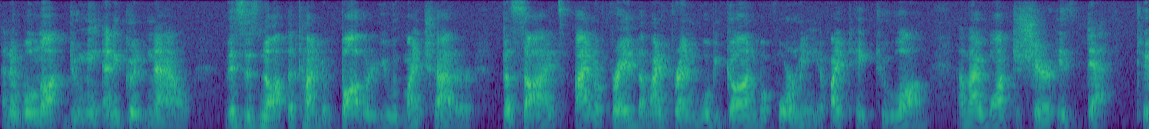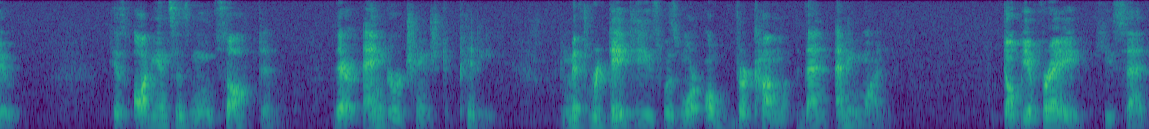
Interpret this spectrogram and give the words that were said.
and it will not do me any good now. This is not the time to bother you with my chatter. Besides, I am afraid that my friend will be gone before me if I take too long, and I want to share his death, too. His audience's mood softened. Their anger changed to pity. Mithridates was more overcome than anyone. Don't be afraid, he said.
